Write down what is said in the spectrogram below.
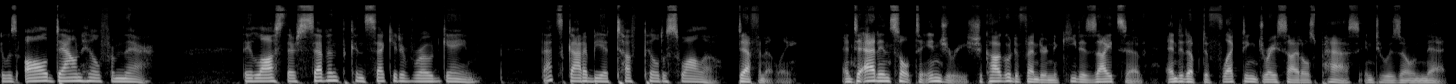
it was all downhill from there. They lost their seventh consecutive road game. That's got to be a tough pill to swallow. Definitely. And to add insult to injury, Chicago defender Nikita Zaitsev ended up deflecting Draisaitl's pass into his own net.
